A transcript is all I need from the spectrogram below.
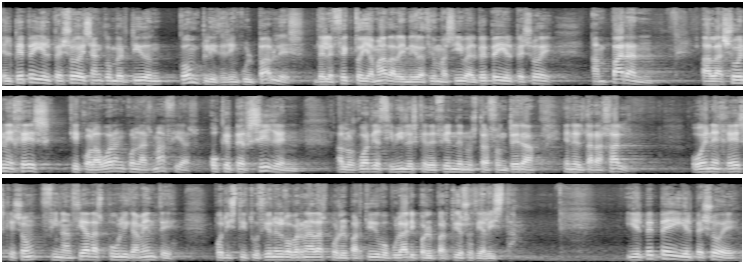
El PP y el PSOE se han convertido en cómplices inculpables del efecto llamada a la inmigración masiva. El PP y el PSOE amparan a las ONGs que colaboran con las mafias o que persiguen a los guardias civiles que defienden nuestra frontera en el Tarajal. ONGs que son financiadas públicamente por instituciones gobernadas por el Partido Popular y por el Partido Socialista. Y el PP y el PSOE,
